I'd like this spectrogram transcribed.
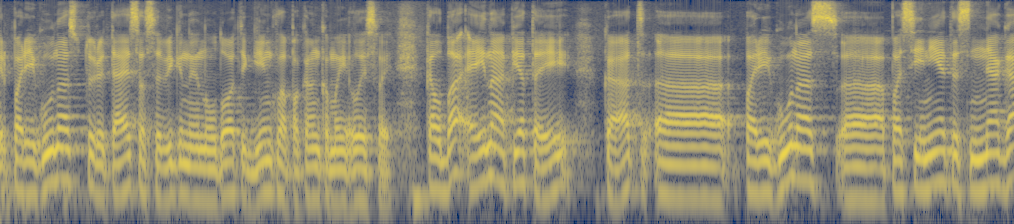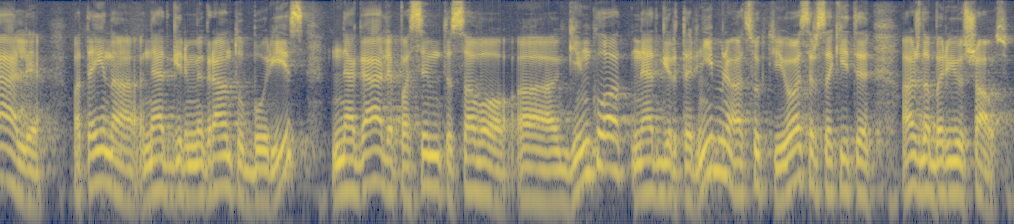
Ir pareigūnas turi teisę savyginai naudoti ginklą pakankamai laisvai. Kalba eina apie tai, kad uh, pareigūnas, uh, pasienietis negali, ateina netgi ir migrantų būrys, negali pasimti savo uh, ginklo, netgi ir tarnybinio atsukti juos ir sakyti, aš dabar jūs šausiu.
